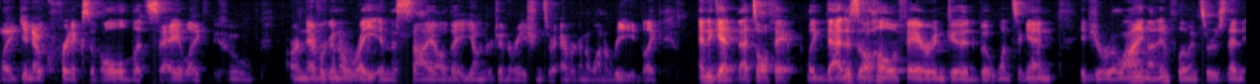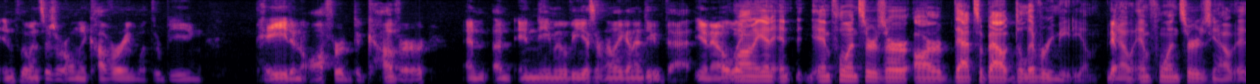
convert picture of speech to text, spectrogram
like you know critics of old let's say like who are never going to write in the style that younger generations are ever going to want to read like and again that's all fair like that is all fair and good but once again if you're relying on influencers then influencers are only covering what they're being paid and offered to cover and an indie movie isn't really going to do that you know like well, again influencers are are that's about delivery medium yep. you know influencers you know eh,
